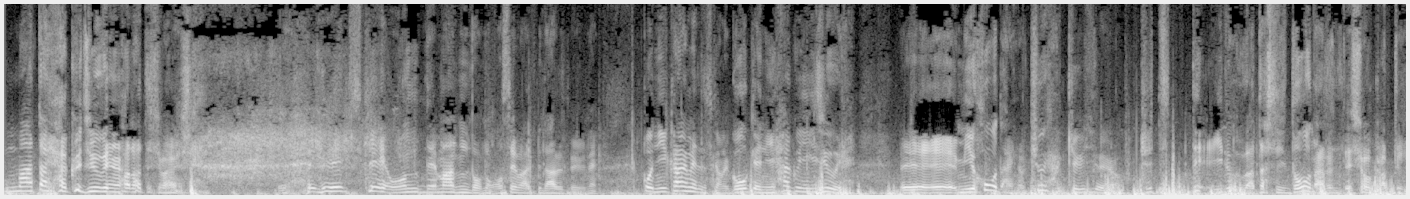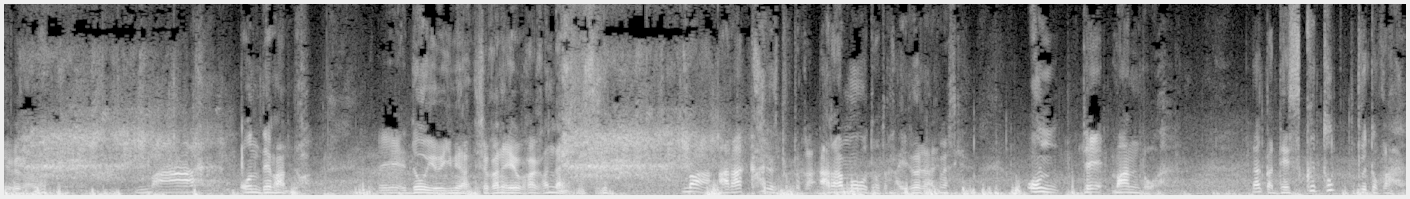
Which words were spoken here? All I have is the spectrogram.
また110円払ってしまいました。NHK オンデマンドのお世話ってなるというね。これ2回目ですから合計220円。えー、見放題の990円をケチっている私どうなるんでしょうかっていうのね。まあ、オンデマンド。えー、どういう意味なんでしょうかね。よくわかんないです まあ、アラカルトとかアラモードとかいろいろありますけど、オンデマンド。なんかデスクトップとか、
